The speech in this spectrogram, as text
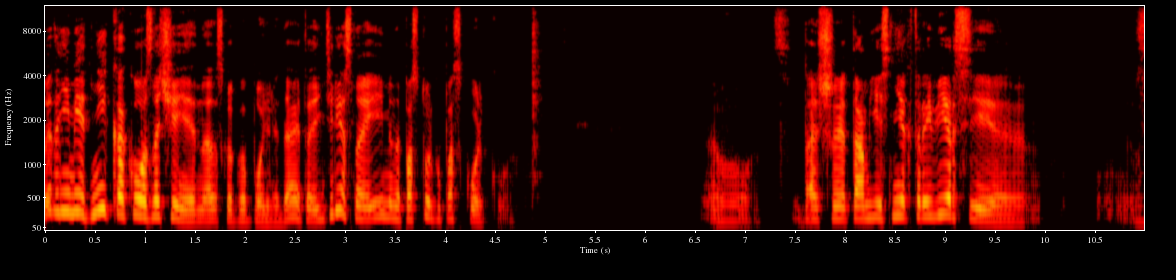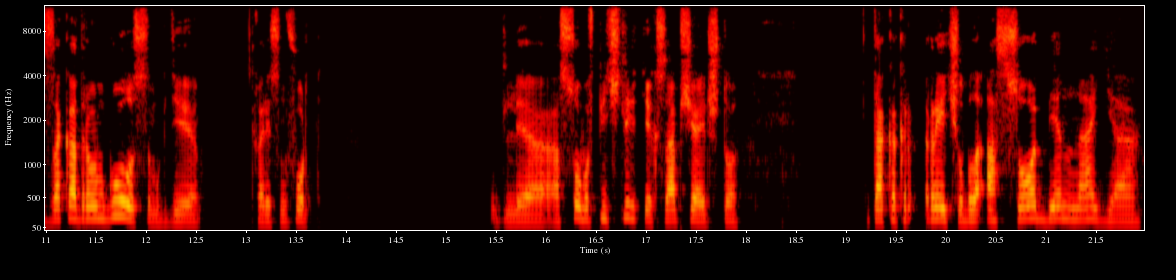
Но это не имеет никакого значения, насколько вы поняли, да, это интересно именно постольку поскольку. Вот. Дальше там есть некоторые версии с закадровым голосом, где Харрисон Форд для особо впечатлительных сообщает, что так как Рэйчел была особенная,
